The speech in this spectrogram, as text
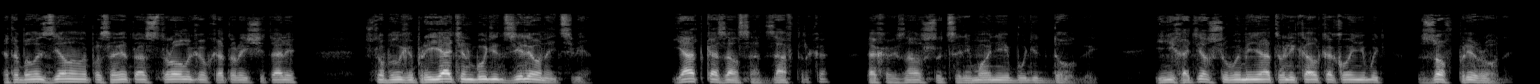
Это было сделано по совету астрологов, которые считали, что благоприятен будет зеленый цвет. Я отказался от завтрака, так как знал, что церемония будет долгой и не хотел, чтобы меня отвлекал какой-нибудь зов природы.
